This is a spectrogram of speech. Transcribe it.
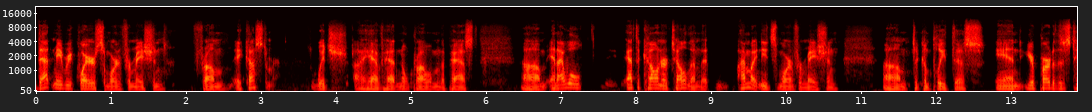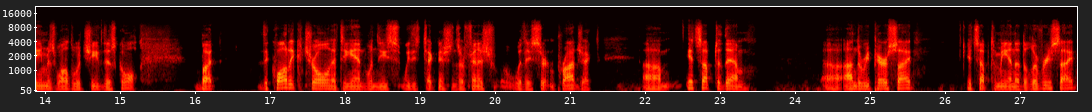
that may require some more information from a customer, which I have had no problem in the past. Um, and I will, at the counter, tell them that I might need some more information um, to complete this. And you're part of this team as well to achieve this goal. But the quality control at the end, when these, when these technicians are finished with a certain project, um, it's up to them uh, on the repair side. It's up to me on the delivery side.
